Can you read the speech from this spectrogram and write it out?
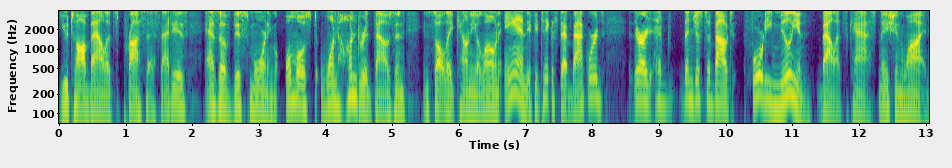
Utah ballots processed. That is, as of this morning, almost 100,000 in Salt Lake County alone. And if you take a step backwards, there are, have been just about 40 million ballots cast nationwide.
